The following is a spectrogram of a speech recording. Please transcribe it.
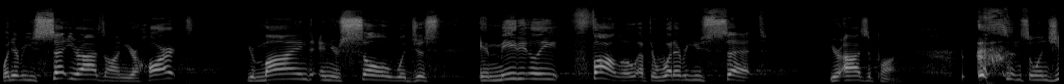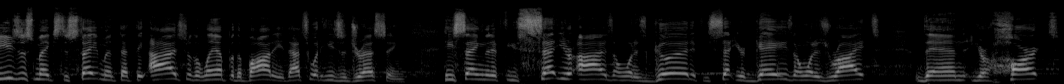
whatever you set your eyes on, your heart, your mind and your soul would just immediately follow after whatever you set your eyes upon. and so when Jesus makes the statement that the eyes are the lamp of the body, that's what he's addressing. He's saying that if you set your eyes on what is good, if you set your gaze on what is right, then your heart,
